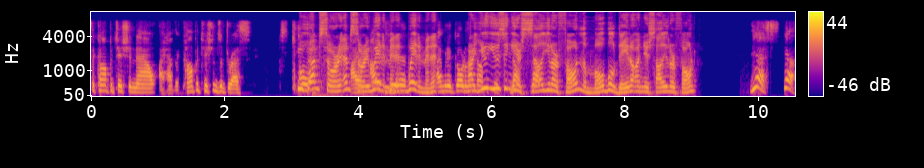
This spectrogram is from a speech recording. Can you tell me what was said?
the competition now. I have the competition's address. Keep oh, it. I'm sorry. I'm I'm sorry. Wait a minute. here. Wait a minute. I'm going to go to the Are you using No, your no. cellular phone, the mobile data on your cellular phone, Yes, yeah.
